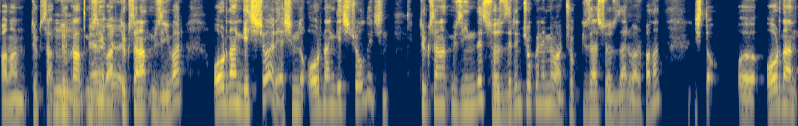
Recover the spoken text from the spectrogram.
falan, Türk san- Hmm, Türk halk müziği evet, var, evet. Türk sanat müziği var. Oradan geçiş var ya. Şimdi oradan geçiş olduğu için Türk sanat müziğinde sözlerin çok önemi var. Çok güzel sözler var falan. İşte o- oradan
